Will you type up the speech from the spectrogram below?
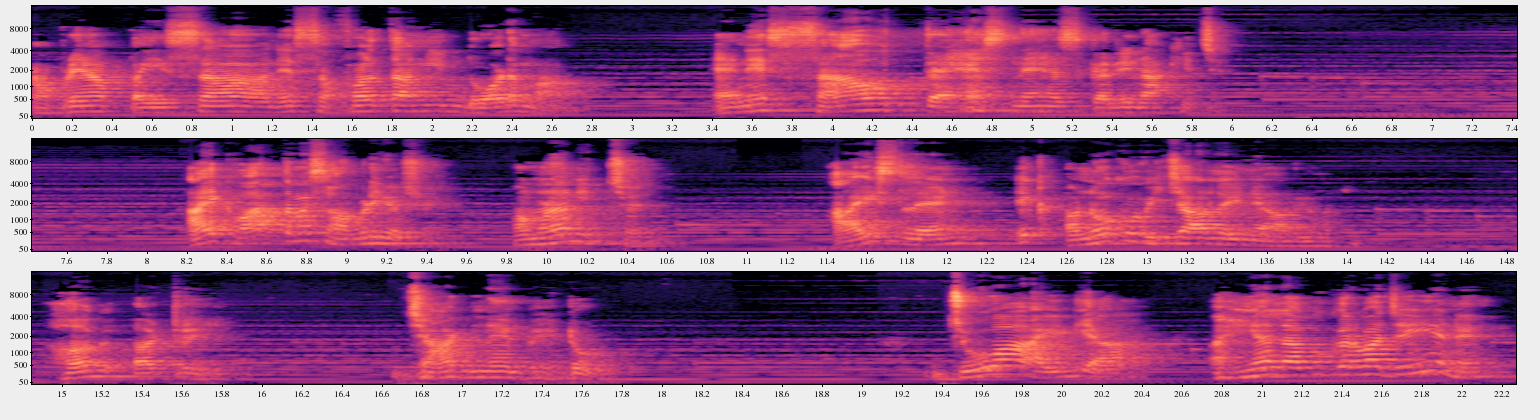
આપણે આ પૈસા અને સફળતાની દોડમાં એને સાવ તહેસ નહેસ કરી નાખી છે. આ એક વાત તમે સાંભળી હશે, હમણાંની જ છે. આઈસલેન્ડ એક અનોખો વિચાર લઈને આવ્યું હતું. હગ અ ઝાડને ભેટો. જો આ આઈડિયા અહીંયા લાગુ કરવા જઈએ ને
